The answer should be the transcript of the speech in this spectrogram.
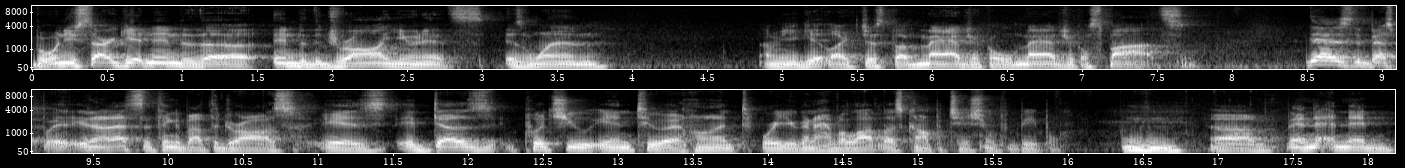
But when you start getting into the into the draw units, is when I mean you get like just the magical magical spots. That is the best. You know, that's the thing about the draws is it does put you into a hunt where you're going to have a lot less competition from people. Mm-hmm. Um, and and then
